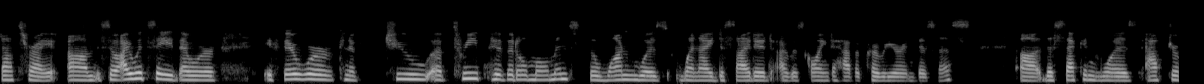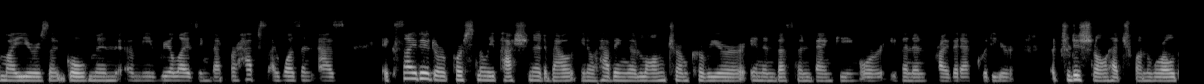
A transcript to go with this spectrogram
That's right. Um, so I would say there were, if there were kind of two, uh, three pivotal moments. The one was when I decided I was going to have a career in business. Uh, the second was after my years at Goldman, uh, me realizing that perhaps I wasn't as excited or personally passionate about, you know, having a long-term career in investment banking or even in private equity or a traditional hedge fund world.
